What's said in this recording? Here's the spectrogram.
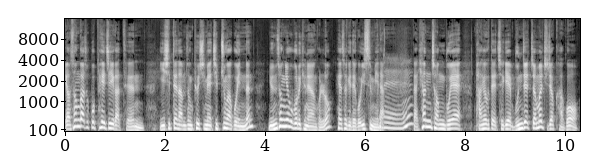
여성가족부 폐지 같은 20대 남성 표심에 집중하고 있는 윤석열 후보를 겨냥한 걸로 해석이 되고 있습니다. 네. 그러니까 현 정부의 방역 대책의 문제점을 지적하고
